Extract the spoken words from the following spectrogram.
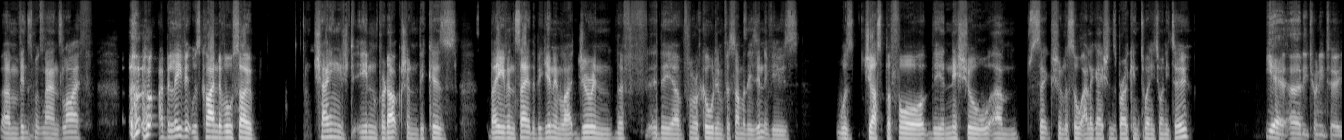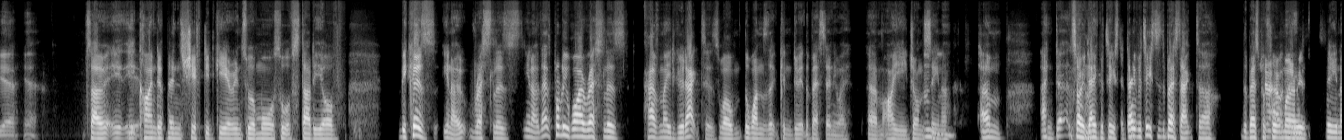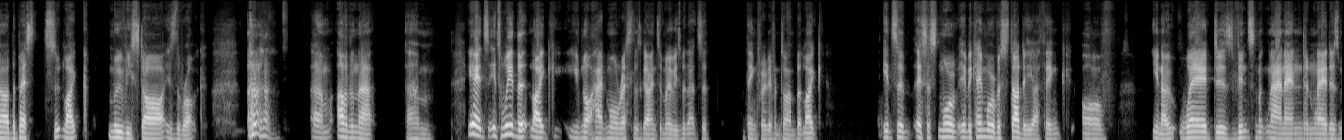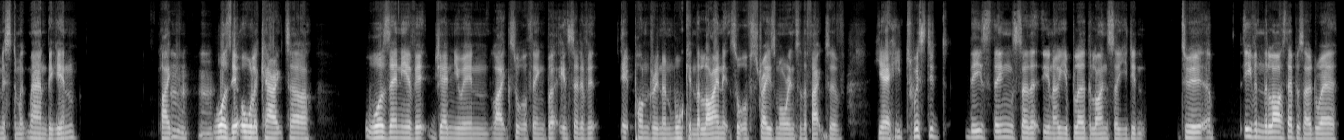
um, Vince McMahon's life. I believe it was kind of also changed in production because they even say at the beginning, like during the the uh, recording for some of these interviews, was just before the initial um, sexual assault allegations broke in 2022. yeah early 22 yeah yeah So it, it Yeah. kind of then shifted gear into a more sort of study of because you know wrestlers, you know that's probably why wrestlers have made good actors. Well, the ones that can do it the best anyway, um, i.e. John Cena. Mm. Um, and uh, sorry, Dave Batista. Dave Batista's the best actor. The best Shout performer is Cena. The best like movie star is The Rock. um, other than that, um, yeah, it's it's weird that like you've not had more wrestlers go into movies, but that's a thing for a different time. But like, it's a it's a more of, it became more of a study, I think, of you know where does Vince McMahon end and where does Mr. McMahon begin? Like, Mm, mm. was it all a character? Was any of it genuine, like sort of thing? But instead of it it pondering and walking the line, it sort of strays more into the fact of, yeah, he twisted these things so that you know you blurred the line so you didn't. To uh, even the last episode where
